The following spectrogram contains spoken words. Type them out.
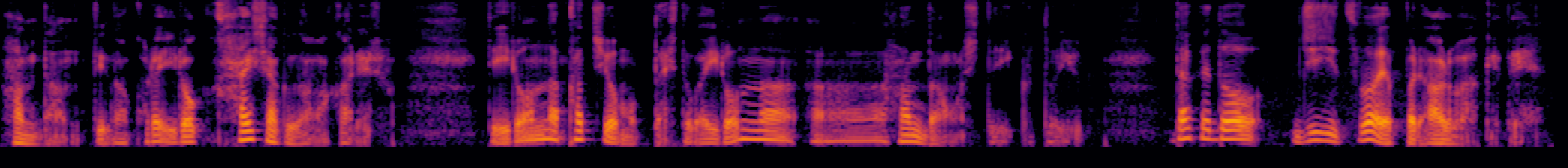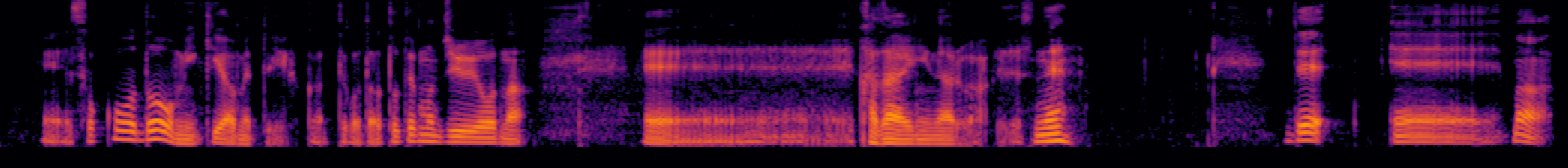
判断っていうのはこれ色解釈が分かれるでいろんな価値を持った人がいろんな判断をしていくというだけど事実はやっぱりあるわけで、えー、そこをどう見極めていくかってことはとても重要な、えー、課題になるわけですね。で、えー、まあ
